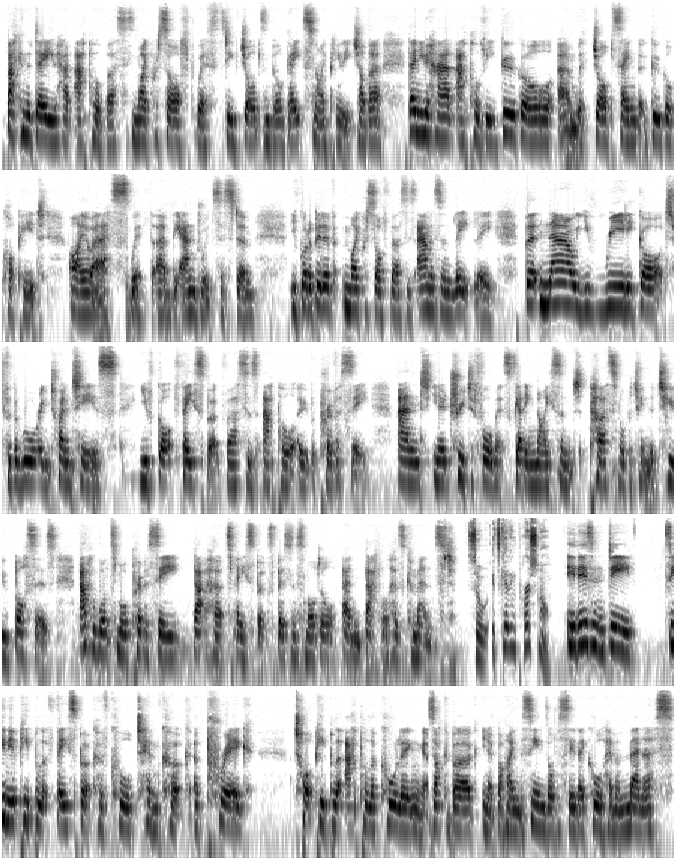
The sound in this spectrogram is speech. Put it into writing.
Back in the day, you had Apple versus Microsoft with Steve Jobs and Bill Gates sniping at each other. Then you had Apple v Google um, with Jobs saying that Google copied iOS with um, the Android system. You've got a bit of Microsoft versus Amazon lately. But now you've really got, for the roaring 20s, you've got Facebook versus Apple over privacy. And, you know, true to form, it's getting nice and personal between the two bosses. Apple wants more privacy. That hurts Facebook's business model, and battle has commenced. So it's getting personal. It is indeed. Senior people at Facebook have called Tim Cook a prig top people at Apple are calling Zuckerberg, you know, behind the scenes, obviously, they call him a menace.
